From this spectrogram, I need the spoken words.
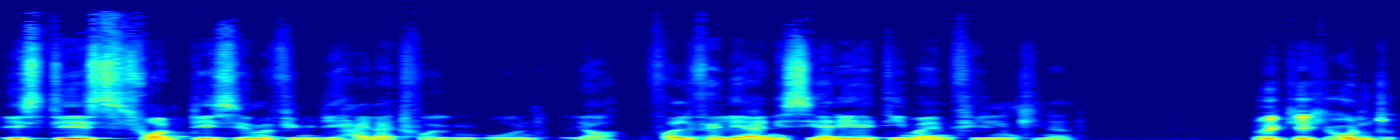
ist dies, waren das immer für mich die Highlight-Folgen. Und ja, auf alle Fälle eine Serie, die man empfehlen können. Wirklich. Und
